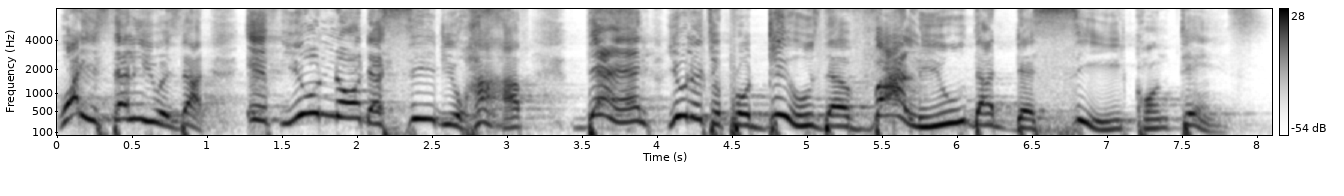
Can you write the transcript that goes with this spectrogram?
what he's telling you is that if you know the seed you have, then you need to produce the value that the seed contains.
